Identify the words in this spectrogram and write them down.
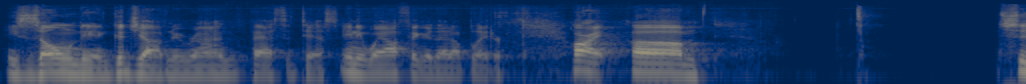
He's zoned in. Good job, New Ryan. Passed the test. Anyway, I'll figure that up later. All right. Um, so,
